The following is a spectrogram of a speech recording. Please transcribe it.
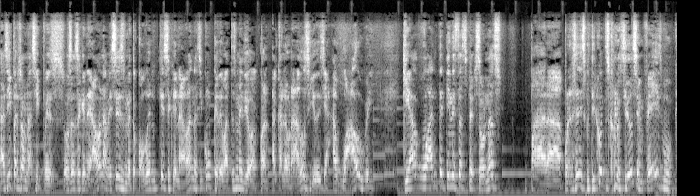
así personas. Y pues, o sea, se generaban, a veces me tocó ver que se generaban así como que debates medio acalorados y yo decía, ah, wow, güey. ¿Qué aguante tienen estas personas para ponerse a discutir con desconocidos en Facebook.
